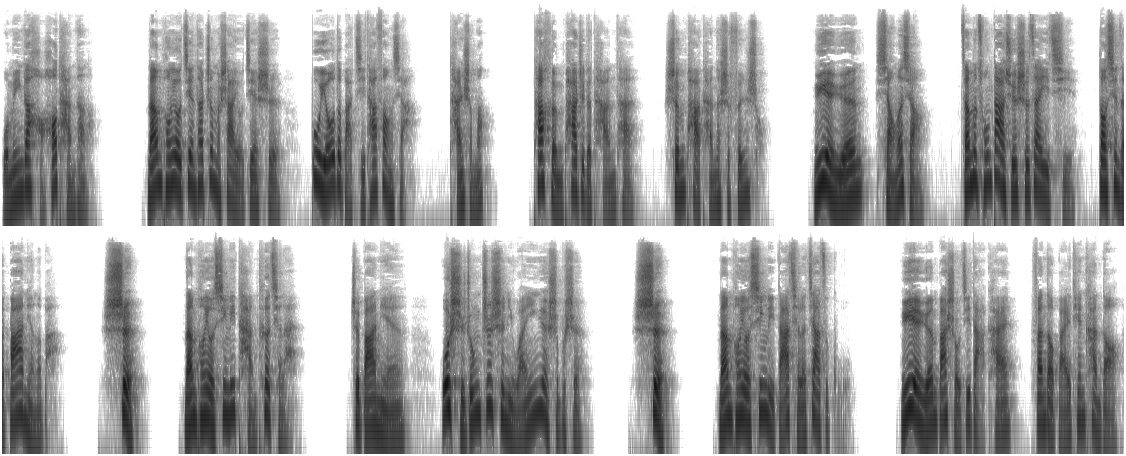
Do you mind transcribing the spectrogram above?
我们应该好好谈谈了。男朋友见她这么煞有介事，不由得把吉他放下。谈什么？他很怕这个谈谈，生怕谈的是分手。女演员想了想，咱们从大学时在一起到现在八年了吧？是。男朋友心里忐忑起来。这八年，我始终支持你玩音乐，是不是？是。男朋友心里打起了架子鼓。女演员把手机打开，翻到白天看到，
